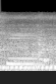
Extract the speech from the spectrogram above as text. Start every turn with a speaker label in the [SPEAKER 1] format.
[SPEAKER 1] she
